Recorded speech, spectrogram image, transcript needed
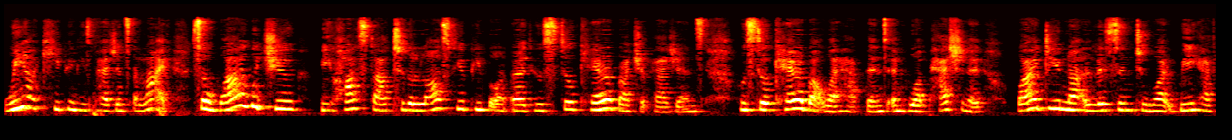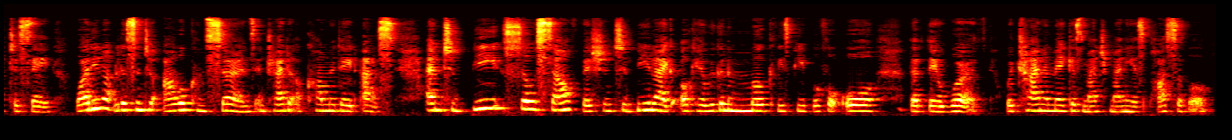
We are keeping these pageants alive. So why would you be hostile to the last few people on earth who still care about your pageants, who still care about what happens and who are passionate? Why do you not listen to what we have to say? Why do you not listen to our concerns and try to accommodate us? And to be so selfish and to be like, okay, we're going to milk these people for all that they're worth. We're trying to make as much money as possible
